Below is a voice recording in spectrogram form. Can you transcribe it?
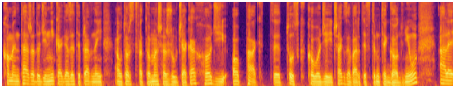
komentarza do dziennika Gazety Prawnej autorstwa Tomasza Żółciaka. Chodzi o pakt Tusk-Kołodziejczak zawarty w tym tygodniu, ale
